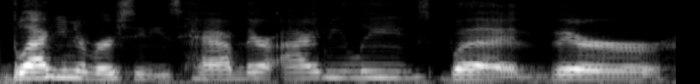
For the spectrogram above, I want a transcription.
Black universities have their ivy leagues but they're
